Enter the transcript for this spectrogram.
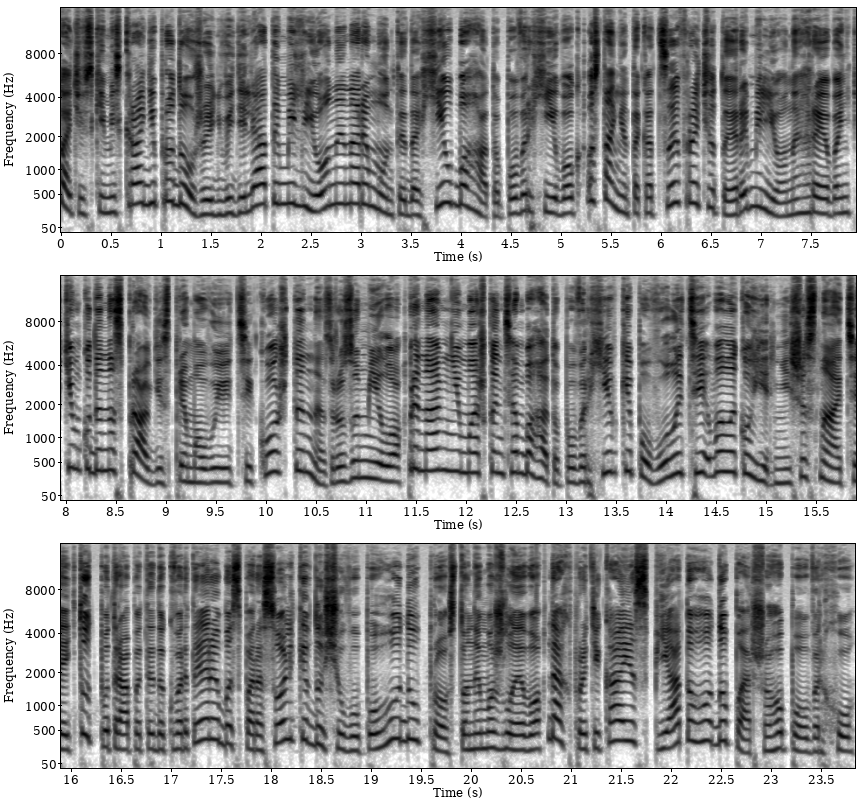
Мукачівській міськраді продовжують виділяти мільйони на ремонти дахів багатоповерхівок. Остання така цифра 4 мільйони гривень. Втім, куди насправді спрямовують ці кошти, незрозуміло. Принаймні мешканцям багатоповерхівки по вулиці Великогірній, 16. Тут потрапити до квартири без парасольки в дощову погоду просто неможливо. Дах протікає з п'ятого до першого поверху.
